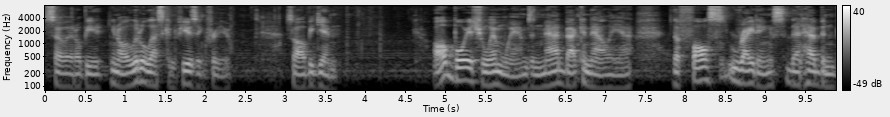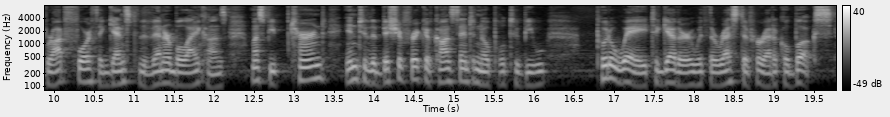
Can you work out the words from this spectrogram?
so it'll be, you know, a little less confusing for you. So I'll begin. All boyish wimwams and mad bacchanalia the false writings that have been brought forth against the venerable icons must be turned into the bishopric of Constantinople to be put away together with the rest of heretical books.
